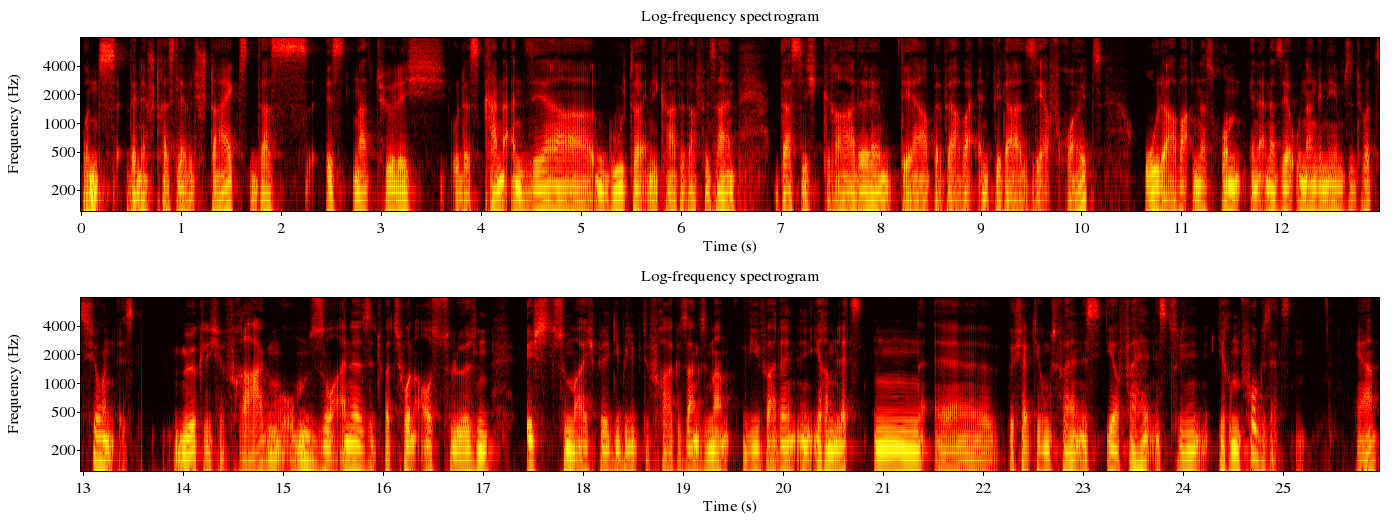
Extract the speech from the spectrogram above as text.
Und wenn der Stresslevel steigt, das ist natürlich oder es kann ein sehr guter Indikator dafür sein, dass sich gerade der Bewerber entweder sehr freut oder aber andersrum in einer sehr unangenehmen Situation ist. Mögliche Fragen, um so eine Situation auszulösen, ist zum Beispiel die beliebte Frage, sagen Sie mal, wie war denn in Ihrem letzten äh, Beschäftigungsverhältnis Ihr Verhältnis zu den, Ihrem Vorgesetzten? Ja,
